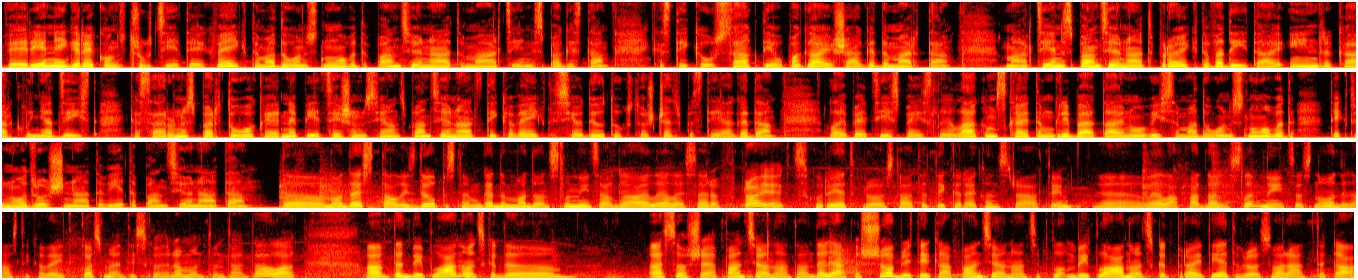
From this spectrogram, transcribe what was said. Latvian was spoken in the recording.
Vērienīga rekonstrukcija tiek veikta Madonas novada pansionāta Mārcienes pagastā, kas tika uzsākta jau pagājušā gada martā. Mārcienes pansionāta projekta vadītāja Indra Kārkliņa atzīst, ka sarunas par to, ka ir nepieciešams jauns pansionāts, tika veiktas jau 2014. gadā, lai pēc iespējas lielākam skaitam gribētāju no visa Madonas novada tiktu nodrošināta vieta pansionātā. No 10. līdz 12. gadam Madonas slimnīcā gāja lielais RF projekts, kur ietvaros tātad tika rekonstruēti lielākā daļa slimnīca slimnīcas nodaļās tika veikti kosmētisko remontu un tā tālāk. Tad bija plānots, ka esošajā pansionātā daļā, kas šobrīd ir kā pansionāts, bija plānots, ka projekta ietvaros varētu tā kā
